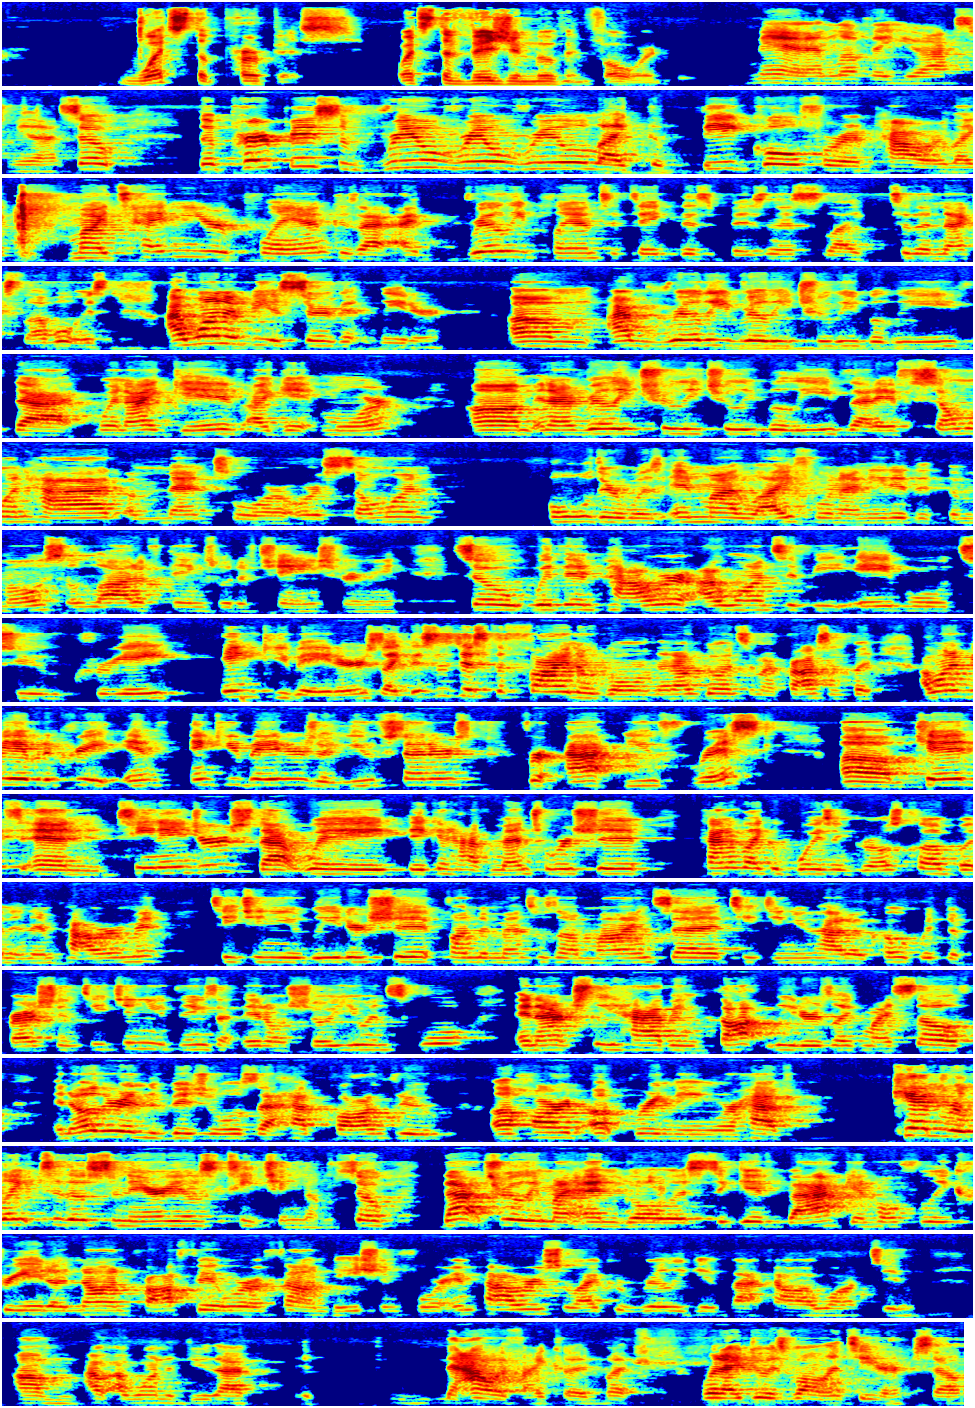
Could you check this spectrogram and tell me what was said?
what's the purpose? What's the vision moving forward? Man, I love that you asked me that. So the purpose real, real, real, like the big goal for InPower, like my 10 year plan, because I, I really plan to take this business like to the next level is I want to be a servant leader. Um, I really, really, truly believe that when I give, I get more. Um, and I really, truly, truly believe that if someone had a mentor or someone older was in my life when I needed it the most, a lot of things would have changed for me. So with InPower, I want to be able to create incubators. Like this is just the final goal, and then I'll go into my process. But I want to be able to create in- incubators or youth centers for at youth risk um, kids and teenagers. That way they can have mentorship, kind of like a Boys and Girls Club, but an empowerment, teaching you leadership, fundamentals on mindset, teaching you how to cope with depression, teaching you things that they don't show you in school, and actually having thought leaders like myself and other individuals that have gone through a hard upbringing or have can relate to those scenarios teaching them so that's really my end goal is to give back and hopefully create a nonprofit or a foundation for InPower so i could really give back how i want to um, I, I want to do that now if I could, but what I do is volunteer. So.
